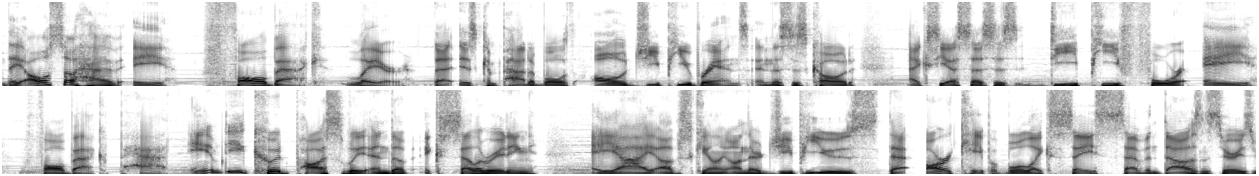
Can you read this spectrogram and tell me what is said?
they also have a fallback layer that is compatible with all GPU brands, and this is called XeSS's DP4A fallback path. AMD could possibly end up accelerating AI upscaling on their GPUs that are capable, like say 7000 series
